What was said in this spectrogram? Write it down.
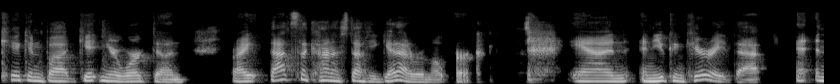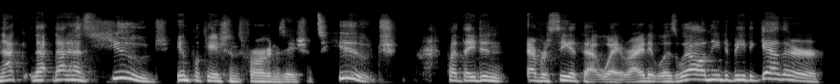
kicking butt, getting your work done, right? That's the kind of stuff you get out of remote work. And and you can curate that. And, and that that that has huge implications for organizations. Huge. But they didn't ever see it that way, right? It was we all need to be together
